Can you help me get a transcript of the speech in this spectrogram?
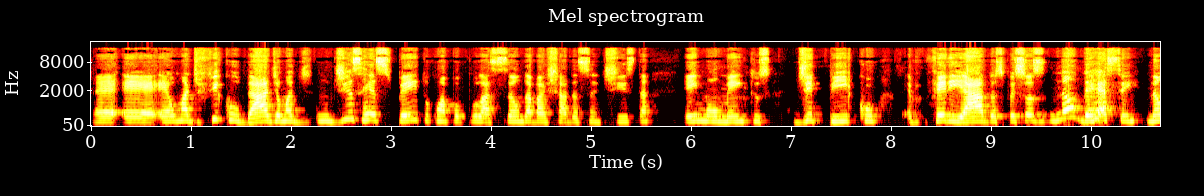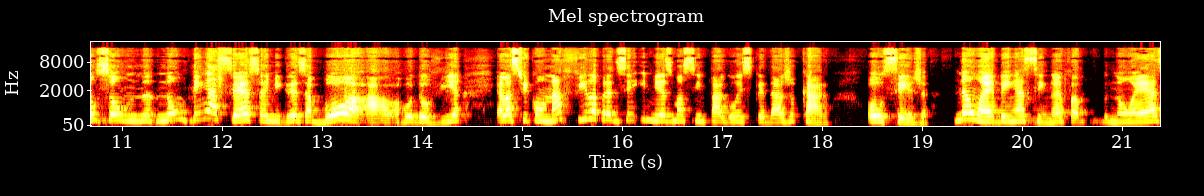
É, é, é uma dificuldade, é uma, um desrespeito com a população da Baixada Santista em momentos de pico, eh, feriado, as pessoas não descem, não são, não têm acesso à imigrância boa à rodovia, elas ficam na fila para descer e mesmo assim pagam esse pedágio caro. Ou seja, não é bem assim, não é, não é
